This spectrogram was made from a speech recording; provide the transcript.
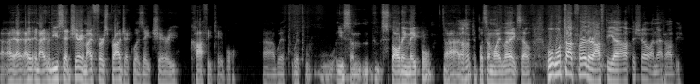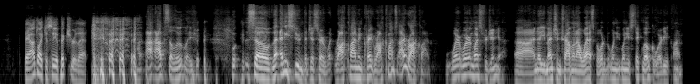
I, I, and I, when you said cherry, my first project was a cherry coffee table uh, with with use some spalted maple uh, uh-huh. to, to, put some white legs. So we'll we'll talk further off the uh, off the show on that hobby. Yeah, I'd like to see a picture of that. Absolutely. so any student that just heard what, rock climbing, Craig rock climbs. I rock climb. Where where in West Virginia? Uh, I know you mentioned traveling out west, but what when you when you stick local, where do you climb?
